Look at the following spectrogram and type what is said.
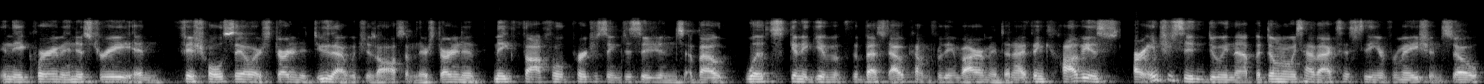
in the aquarium industry and fish wholesale are starting to do that, which is awesome. They're starting to make thoughtful purchasing decisions about what's going to give the best outcome for the environment. And I think hobbyists are interested in doing that, but don't always have access to the information. So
